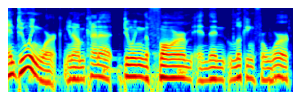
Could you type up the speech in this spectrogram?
and doing work, you know, I'm kind of doing the farm and then looking for work.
